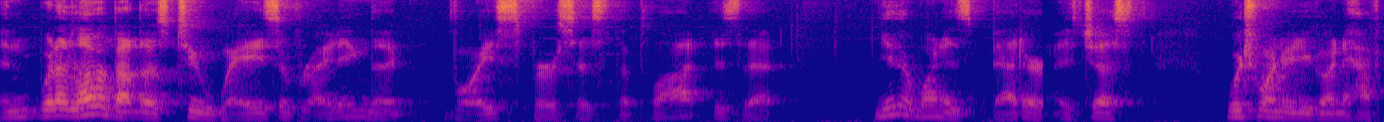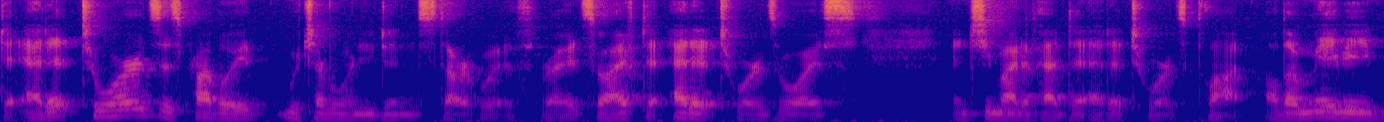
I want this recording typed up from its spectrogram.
And what I love about those two ways of writing, the voice versus the plot, is that neither one is better. It's just which one are you going to have to edit towards is probably whichever one you didn't start with, right? So I have to edit towards voice, and she might have had to edit towards plot. Although maybe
